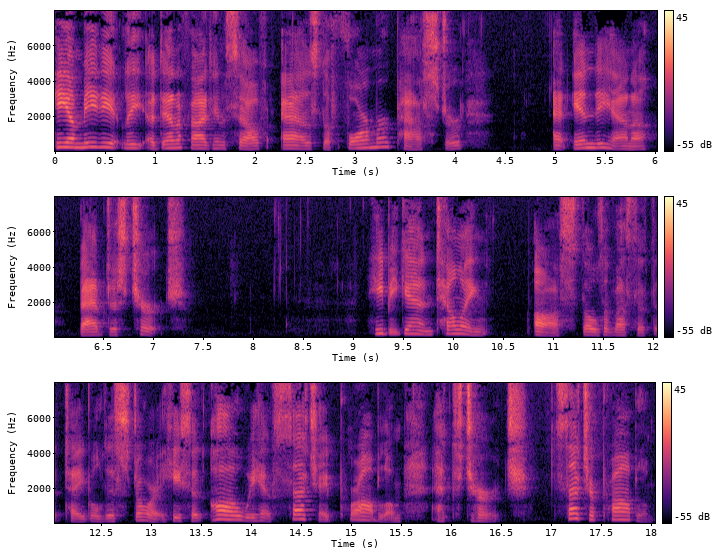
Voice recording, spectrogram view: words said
He immediately identified himself as the former pastor at Indiana Baptist Church. He began telling us, those of us at the table, this story. He said, Oh, we have such a problem at the church. Such a problem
